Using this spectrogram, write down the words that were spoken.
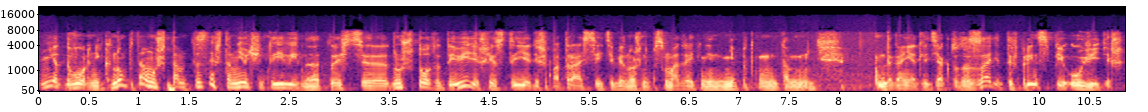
Нет дворника. Ну, потому что там, ты знаешь, там не очень-то и видно. То есть, э, ну, что-то ты видишь, если ты едешь по трассе, и тебе нужно посмотреть, не, не под, там, догоняет ли тебя кто-то сзади, ты, в принципе, увидишь.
